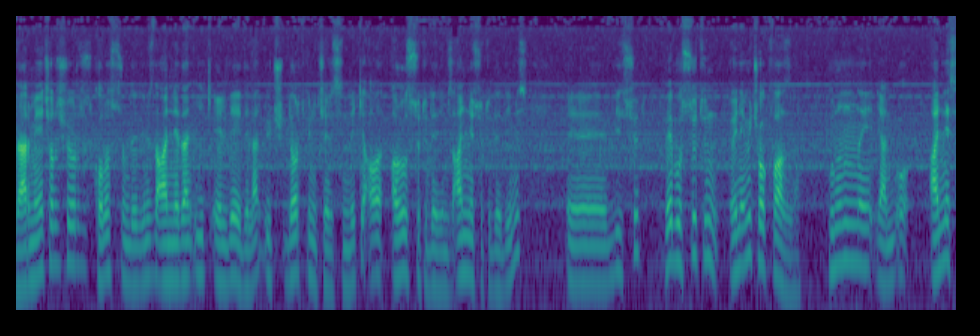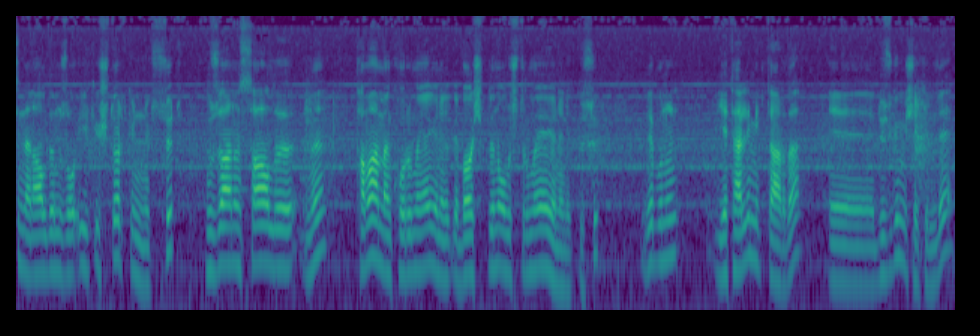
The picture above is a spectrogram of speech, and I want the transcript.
vermeye çalışıyoruz. Kolostrum dediğimizde anneden ilk elde edilen 3-4 gün içerisindeki a- ağız sütü dediğimiz, anne sütü dediğimiz e, bir süt ve bu sütün önemi çok fazla. Bununla yani o annesinden aldığımız o ilk 3-4 günlük süt buzağının sağlığını tamamen korumaya yönelik ve bağışıklığını oluşturmaya yönelik bir süt ve bunun yeterli miktarda eee, düzgün bir şekilde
